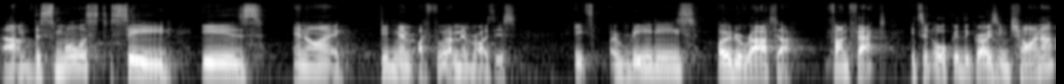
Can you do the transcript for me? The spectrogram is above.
um, the smallest seed is, and I did memorize, I thought I memorized this, it's Aerides odorata. Fun fact, it's an orchid that grows in China,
